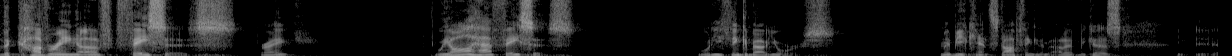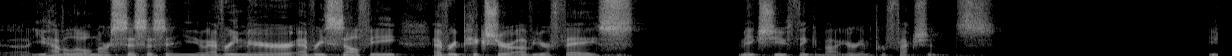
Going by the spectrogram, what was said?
the covering of faces, right? We all have faces. What do you think about yours? Maybe you can't stop thinking about it because uh, you have a little narcissus in you. Every mirror, every selfie, every picture of your face makes you think about your imperfections you,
